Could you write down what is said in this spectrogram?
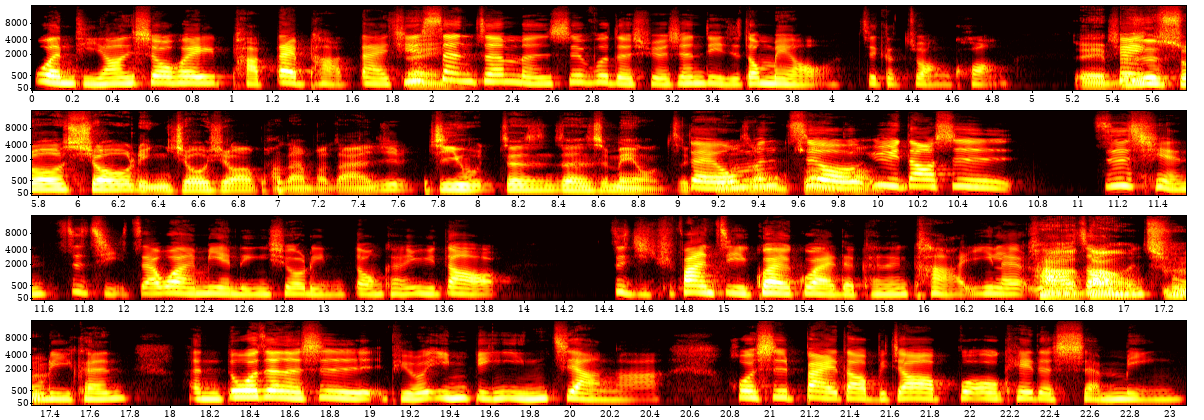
问题，然后修会爬带爬带。其实圣真门师傅的学生弟子都没有这个状况。对，不是说修灵修修要跑带跑带，就几乎真是真的是没有。对我们只有遇到是之前自己在外面灵修灵动，可能遇到自己去发现自己怪怪的，可能卡音来然后找我们处理。可能很多真的是，比如迎兵迎将啊，或是拜到比较不 OK 的神明。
